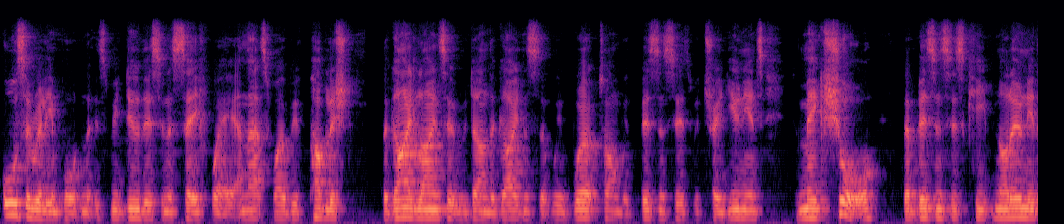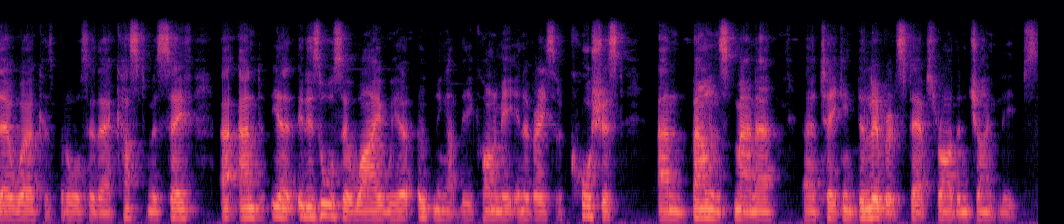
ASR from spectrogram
also really important is we do this in a safe way. And that's why we've published the guidelines that we've done, the guidance that we've worked on with businesses, with trade unions, to make sure that businesses keep not only their workers but also their customers safe. Uh, and you know, it is also why we are opening up the economy in a very sort of cautious and balanced manner uh, taking deliberate steps rather than giant leaps.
